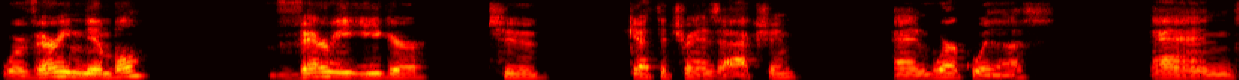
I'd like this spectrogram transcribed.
were very nimble, very eager to get the transaction and work with us, and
